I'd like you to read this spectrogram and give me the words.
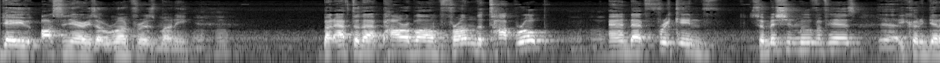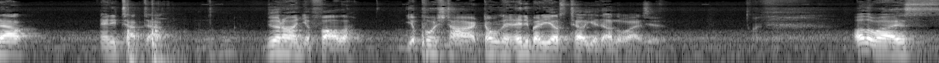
gave Austin Aries a run for his money. Mm-hmm. But after that power bomb from the top rope mm-hmm. and that freaking submission move of his, Yeah. he couldn't get out and he tapped out. Mm-hmm. Good on you, Fala. You pushed hard. Don't let anybody else tell you otherwise. Yeah. Otherwise,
